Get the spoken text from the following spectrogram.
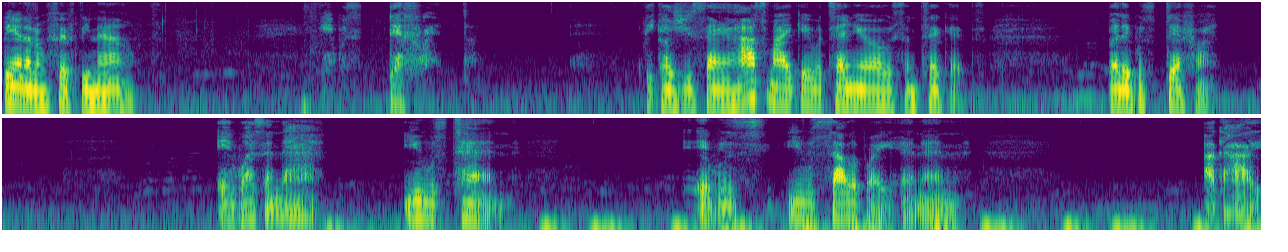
being that I'm 50 now, it was different. Because you're saying how somebody gave a 10 year old some tickets, but it was different. It wasn't that you was 10 it was you was celebrating and I got you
